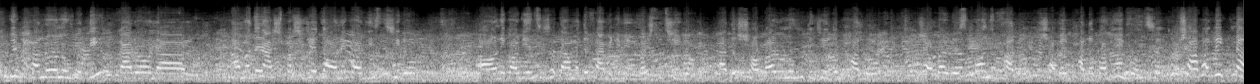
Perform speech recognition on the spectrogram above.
খুবই ভালো অনুভূতি কারণ আমাদের আশপাশে যেহেতু অনেক অডিয়েন্স ছিল অনেক অডিয়েন্সের সাথে আমাদের ফ্যামিলি মেম্বার্সও ছিল তাদের সবার অনুভূতি যেহেতু ভালো সবার রেসপন্স ভালো সবাই ভালো কথাই বলছে। খুব স্বাভাবিক না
